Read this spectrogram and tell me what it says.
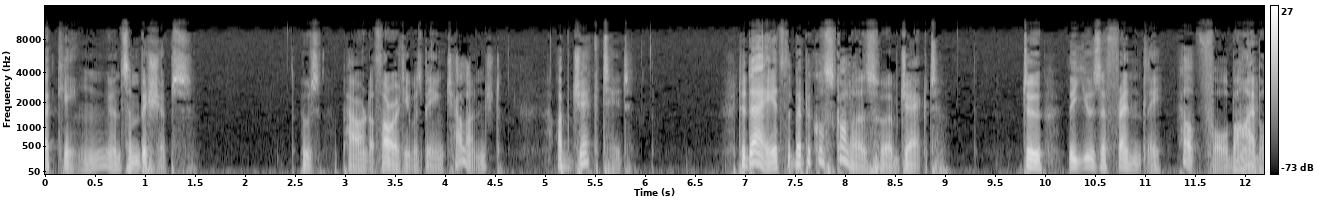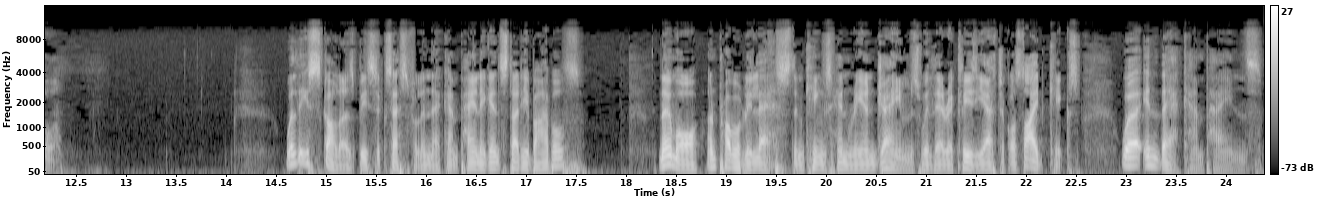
a king and some bishops, whose power and authority was being challenged, objected. Today, it's the biblical scholars who object to the user-friendly, helpful Bible. Will these scholars be successful in their campaign against study Bibles? No more, and probably less, than Kings Henry and James, with their ecclesiastical sidekicks, were in their campaigns.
